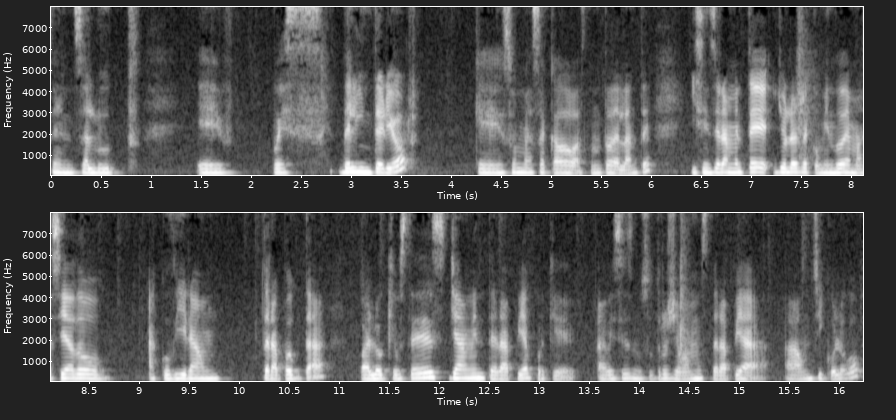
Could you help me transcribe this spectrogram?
en salud eh, pues del interior, que eso me ha sacado bastante adelante y sinceramente yo les recomiendo demasiado acudir a un terapeuta a lo que ustedes llamen terapia, porque a veces nosotros llamamos terapia a un psicólogo,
